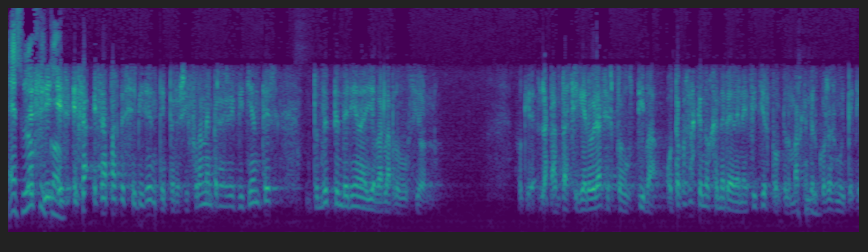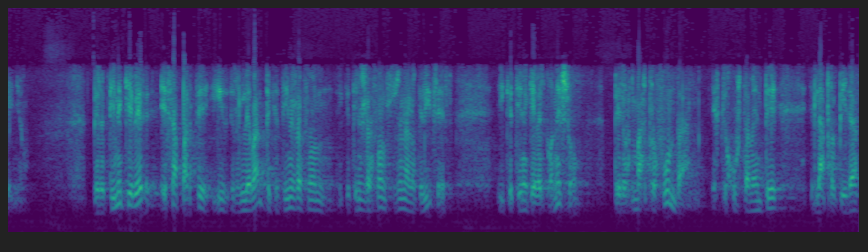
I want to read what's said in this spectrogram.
Es lógico. Sí, esa, esa parte es evidente, pero si fueran empresas eficientes, ¿dónde tenderían a llevar la producción? Porque la planta de es productiva. Otra cosa es que no genere beneficios porque el margen del costo es muy pequeño pero tiene que ver esa parte irrelevante que tienes razón que tienes razón Susana lo que dices y que tiene que ver con eso, pero es más profunda. Es que justamente la propiedad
